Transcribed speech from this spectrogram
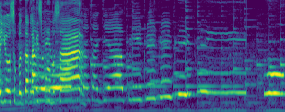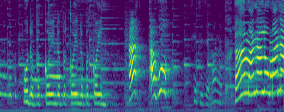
ayo sebentar lagi 10 besar saja please please please please, please. Oh, dapat koin, dapat koin, dapat koin. Hah? Aku? Si mana tuh? Ah, mana lo? Mana?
